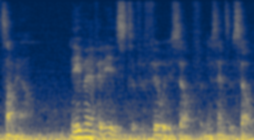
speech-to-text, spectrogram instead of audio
somehow, even if it is to fulfill yourself and your sense of self.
